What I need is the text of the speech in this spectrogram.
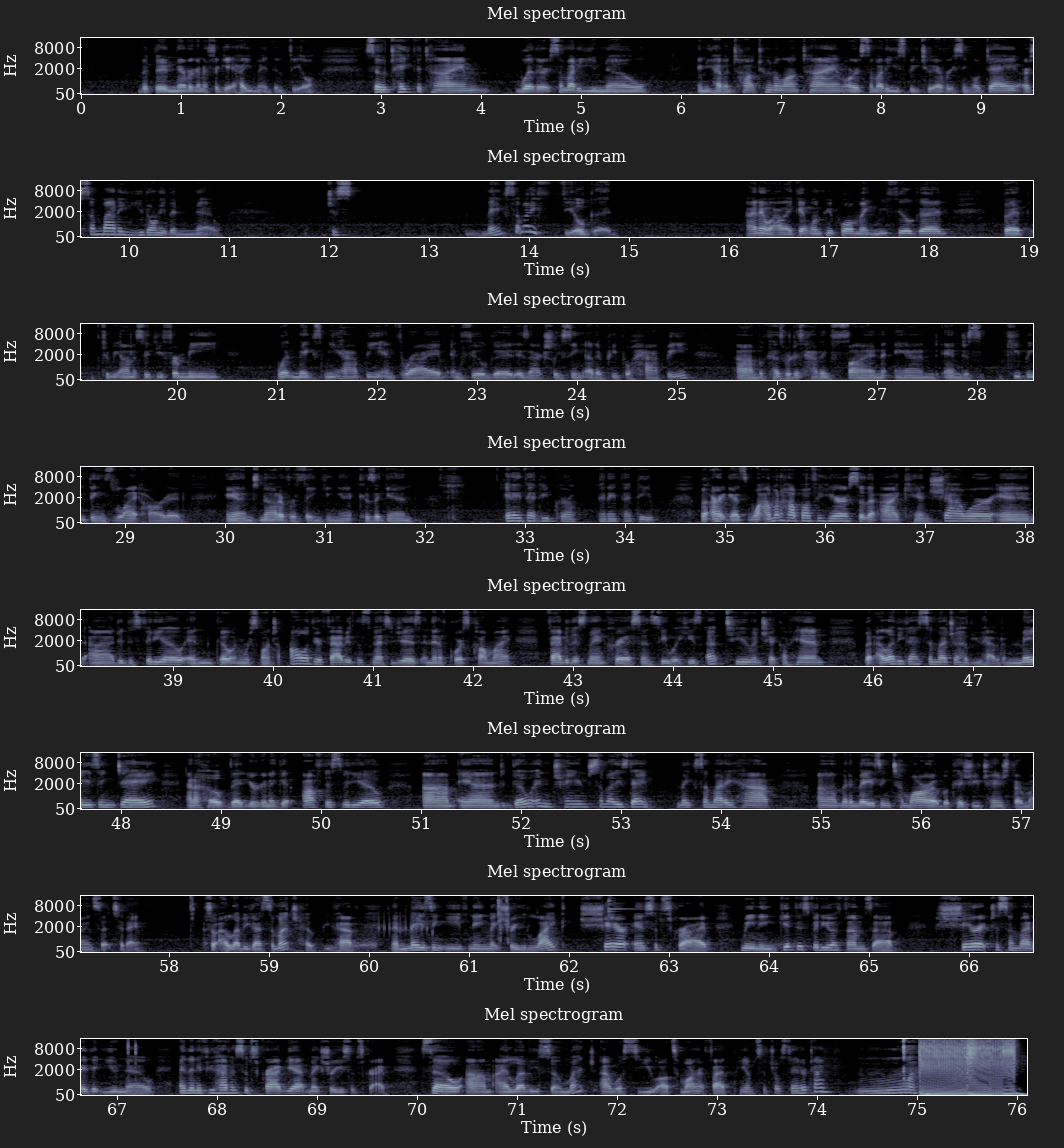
but they're never going to forget how you made them feel. So take the time, whether it's somebody you know and you haven't talked to in a long time, or somebody you speak to every single day, or somebody you don't even know. Just make somebody feel good. I know I like it when people make me feel good, but to be honest with you, for me, what makes me happy and thrive and feel good is actually seeing other people happy um, because we're just having fun and and just keeping things lighthearted and not overthinking it. Because again, it ain't that deep, girl. It ain't that deep. But all right, guys. Well, I'm to hop off of here so that I can shower and uh, do this video and go and respond to all of your fabulous messages. And then, of course, call my fabulous man, Chris, and see what he's up to and check on him. But I love you guys so much. I hope you have an amazing day. And I hope that you're to get off this video um, and go and change somebody's day. Make somebody have um, an amazing tomorrow because you changed their mindset today. So I love you guys so much. Hope you have an amazing evening. Make sure you like, share, and subscribe, meaning give this video a thumbs up, share it to somebody that you know, and then if you haven't subscribed yet, make sure you subscribe. So um, I love you so much. I will see you all tomorrow at 5 p.m. Central Standard Time. Mwah.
